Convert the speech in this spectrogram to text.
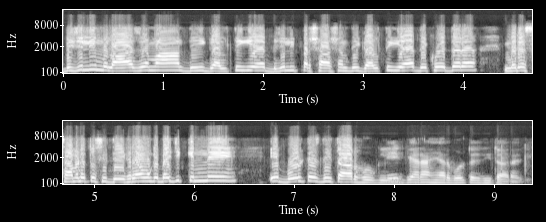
ਬਿਜਲੀ ਮੁਲਾਜ਼ਮਾਂ ਦੀ ਗਲਤੀ ਹੈ ਬਿਜਲੀ ਪ੍ਰਸ਼ਾਸਨ ਦੀ ਗਲਤੀ ਹੈ। ਦੇਖੋ ਇੱਧਰ ਮੇਰੇ ਸਾਹਮਣੇ ਤੁਸੀਂ ਦੇਖ ਰਹੇ ਹੋਵੋਗੇ ਬਾਈ ਜੀ ਕਿੰਨੇ ਇਹ ਵੋਲਟੇਜ ਦੀ ਤਾਰ ਹੋਊਗੀ। ਇਹ 11000 ਵੋਲਟੇਜ ਦੀ ਤਾਰ ਹੈ ਜੀ।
